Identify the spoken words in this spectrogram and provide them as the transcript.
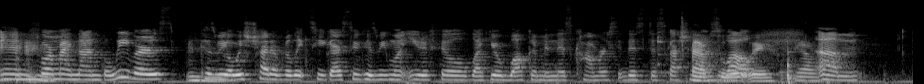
And for my non-believers, because we always try to relate to you guys too, because we want you to feel like you're welcome in this conversation, this discussion as well. Yeah. Um,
